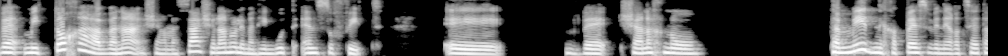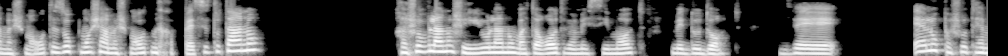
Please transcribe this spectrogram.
ומתוך ההבנה שהמסע שלנו למנהיגות אינסופית אה, ושאנחנו תמיד נחפש ונרצה את המשמעות הזו כמו שהמשמעות מחפשת אותנו, חשוב לנו שיהיו לנו מטרות ומשימות מדודות. ואלו פשוט הם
